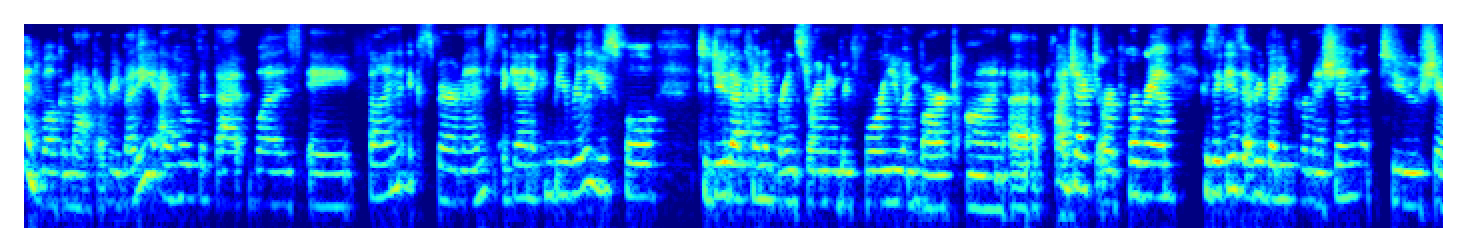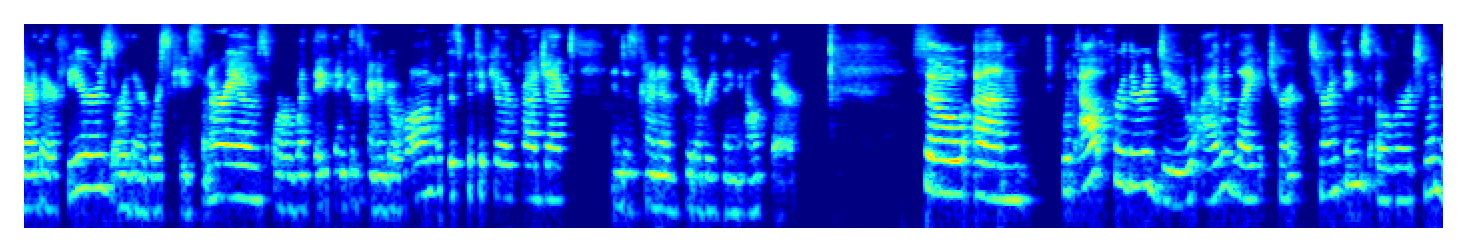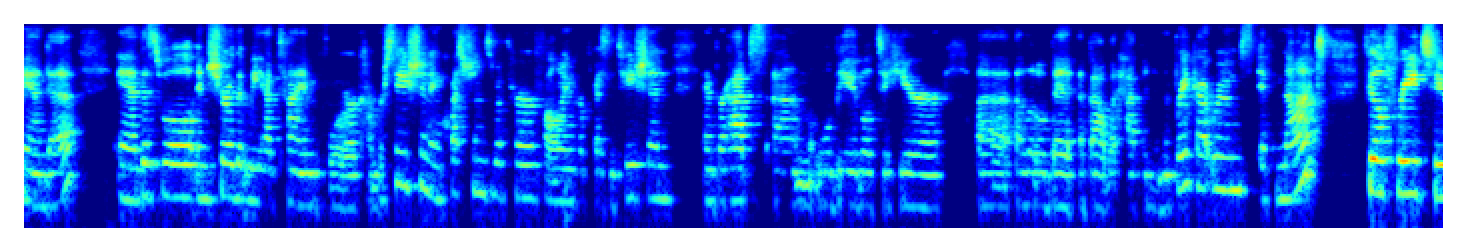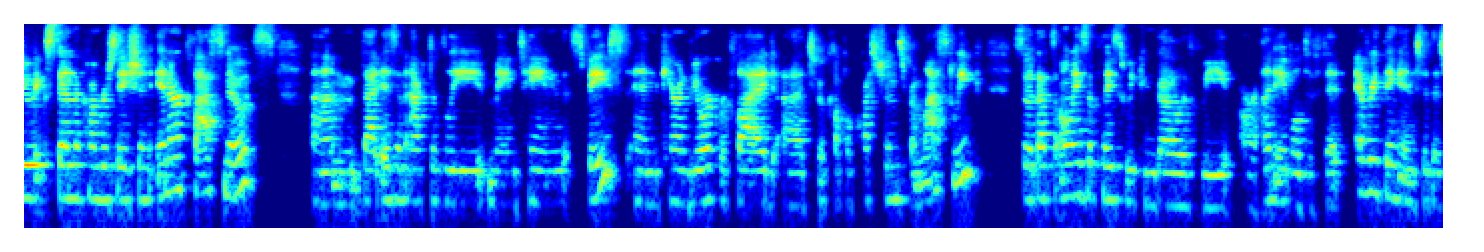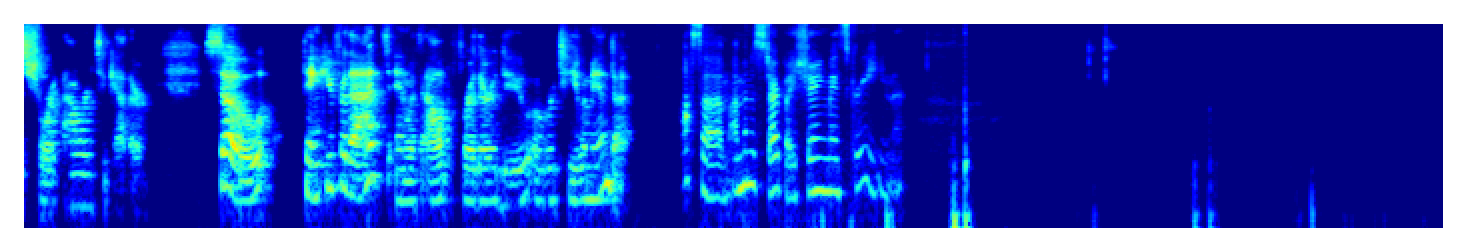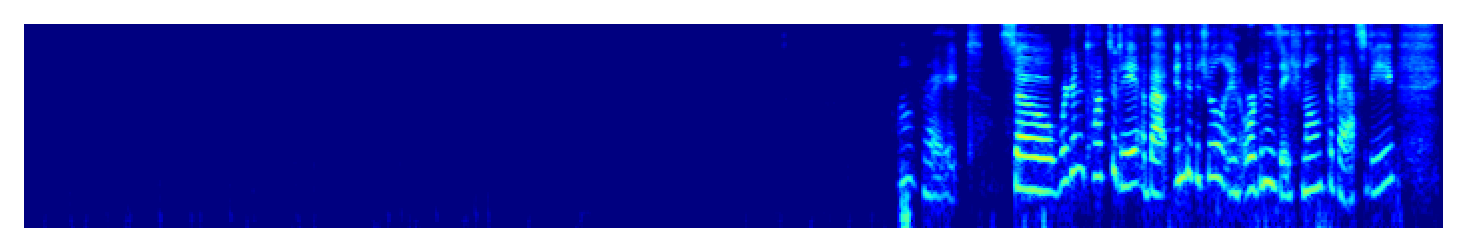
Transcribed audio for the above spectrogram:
And welcome back, everybody. I hope that that was a fun experiment. Again, it can be really useful to do that kind of brainstorming before you embark on a project or a program, because it gives everybody permission to share their fears or their worst case scenarios or what they think is going to go wrong with this particular project and just kind of get everything out there. So, um, without further ado, I would like to turn things over to Amanda and this will ensure that we have time for conversation and questions with her following her presentation. And perhaps um, we'll be able to hear uh, a little bit about what happened in the breakout rooms. If not, feel free to extend the conversation in our class notes. Um, that is an actively maintained space and Karen Bjork replied uh, to a couple questions from last week. So that's always a place we can go if we are unable to fit everything into this short hour together. So thank you for that. And without further ado, over to you, Amanda. Awesome. I'm going to start by sharing my screen. All right. So we're going to talk today about individual and organizational capacity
